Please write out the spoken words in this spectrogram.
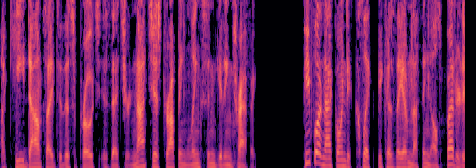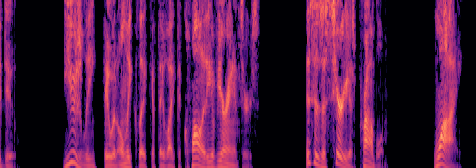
a key downside to this approach is that you're not just dropping links and getting traffic. People are not going to click because they have nothing else better to do. Usually, they would only click if they like the quality of your answers. This is a serious problem. Why?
